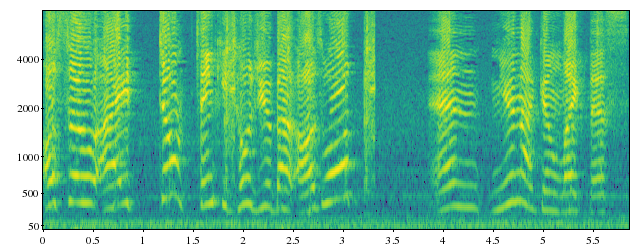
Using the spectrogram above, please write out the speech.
Also, I don't think he told you about Oswald, and you're not gonna like this.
